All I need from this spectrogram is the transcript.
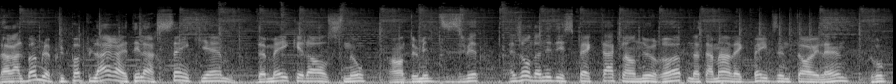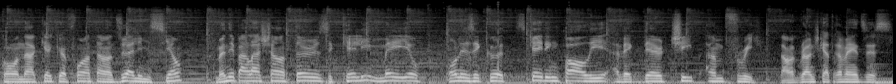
Leur album le plus populaire a été leur cinquième, The Make It All Snow, en 2018. Elles ont donné des spectacles en Europe, notamment avec Babes in Toyland, groupe qu'on a quelquefois entendu à l'émission, mené par la chanteuse Kelly Mayo. On les écoute, Skating Polly avec Their Cheap I'm Free, dans Grunge 90.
